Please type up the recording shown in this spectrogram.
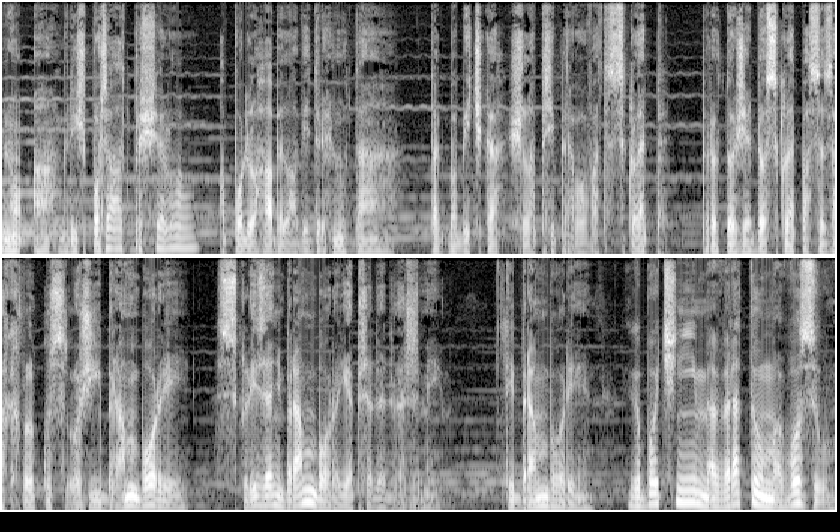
No a když pořád pršelo a podlaha byla vydrhnutá, tak babička šla připravovat sklep, protože do sklepa se za chvilku složí brambory. Sklizeň brambor je před dveřmi. Ty brambory, k bočním vratům vozu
